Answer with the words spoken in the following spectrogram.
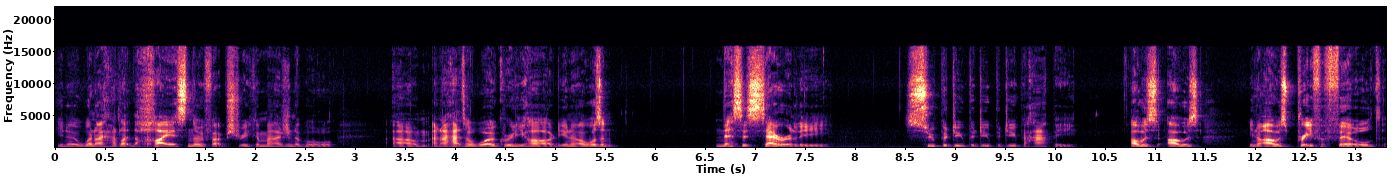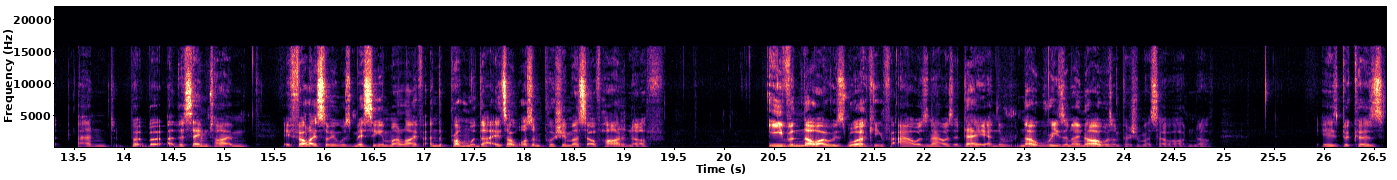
You know when i had like the highest nofap streak imaginable um, and i had to work really hard you know i wasn't necessarily super duper duper duper happy. I was i was you know i was pretty fulfilled and but but at the same time it felt like something was missing in my life. And the problem with that is i wasn't pushing myself hard enough even though I was working for hours and hours a day. And the no reason I know I wasn't pushing myself hard enough is because,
